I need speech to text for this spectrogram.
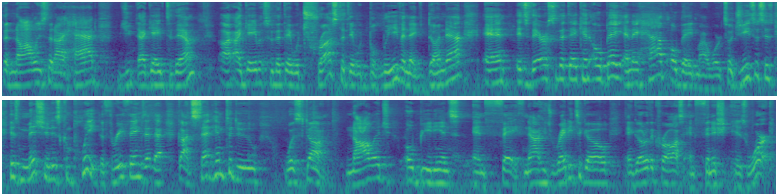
the knowledge that I had, you, I gave to them. I gave it so that they would trust, that they would believe, and they've done that. And it's there so that they can obey, and they have obeyed my word. So Jesus is his mission is complete. The three things that, that God sent him to do was done knowledge, obedience, and faith. Now he's ready to go and go to the cross and finish his work.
